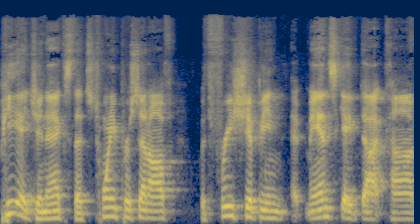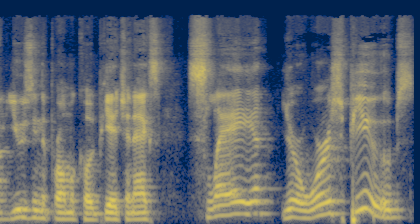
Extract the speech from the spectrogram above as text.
PHNX. That's 20% off with free shipping at manscaped.com using the promo code PHNX. Slay your worst pubes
